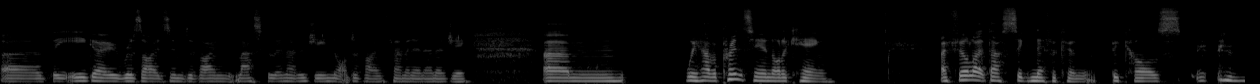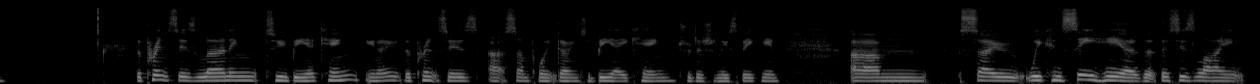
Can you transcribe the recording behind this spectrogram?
uh, the ego resides in divine masculine energy, not divine feminine energy. Um, we have a prince here, not a king. I feel like that's significant because the prince is learning to be a king. You know, the prince is at some point going to be a king, traditionally speaking. Um, so we can see here that this is like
